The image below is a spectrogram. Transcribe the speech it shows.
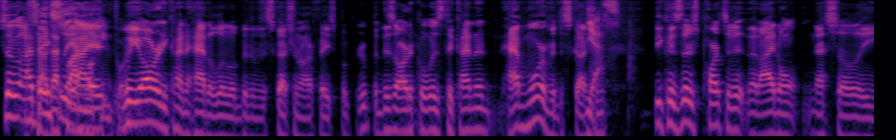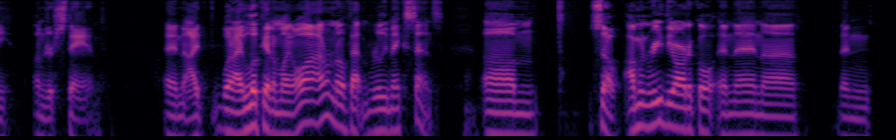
So I So basically, I, we already kind of had a little bit of discussion on our Facebook group, but this article was to kind of have more of a discussion. Yes. Because there's parts of it that I don't necessarily understand, and I when I look at, it, I'm like, oh, I don't know if that really makes sense. Um, so I'm gonna read the article and then uh, then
